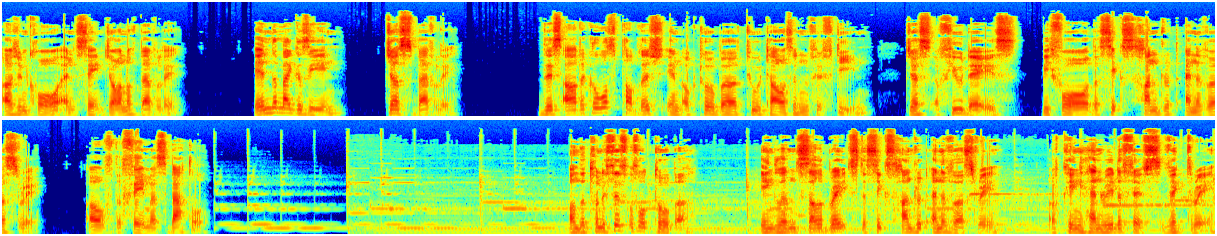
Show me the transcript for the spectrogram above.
Agincourt and St. John of Beverley in the magazine Just Beverley. This article was published in October 2015, just a few days before the 600th anniversary of the famous battle. On the 25th of October, England celebrates the 600th anniversary of King Henry V's victory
